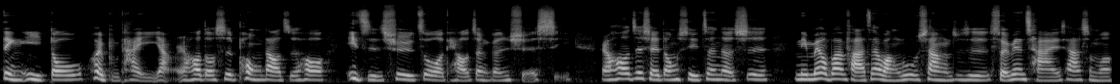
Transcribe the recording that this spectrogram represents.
定义都会不太一样，然后都是碰到之后一直去做调整跟学习。然后这些东西真的是你没有办法在网络上就是随便查一下什么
